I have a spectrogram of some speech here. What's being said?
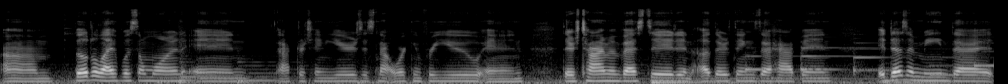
um, build a life with someone and after 10 years it's not working for you and there's time invested and other things that happen it doesn't mean that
